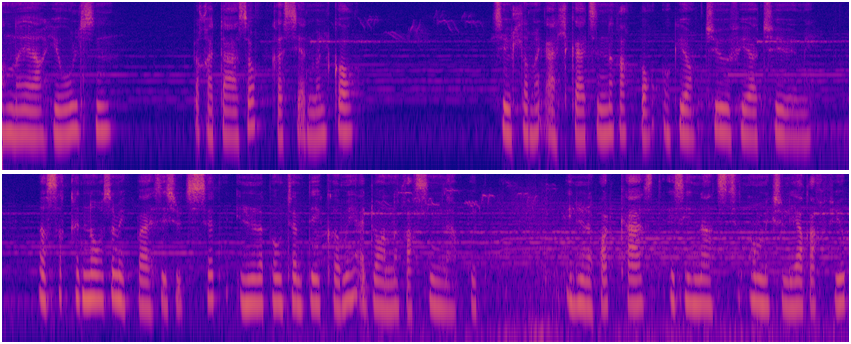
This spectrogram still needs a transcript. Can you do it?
арнаяар юулсен пеқатаасоқ кристиан мулкоо сиуллермик ааллакаатиннеқарпоқ укиор 2024ми ерсеққиннерусамик паассисутиссат инуна.dk-ми атуарнеқарсинааппут инуна подкаст исиннаартитнэрмик сулиақарфиуп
